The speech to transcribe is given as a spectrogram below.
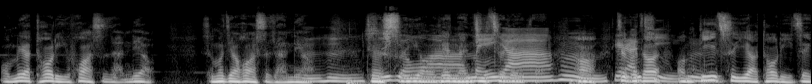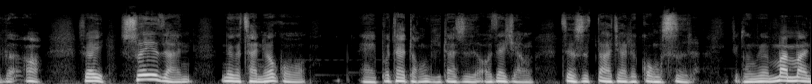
我们要脱离化石燃料。什么叫化石燃料？嗯就石油、天然气之类的啊。这个都我们第一次要脱离这个啊。所以虽然那个产油国。哎，不太同意，但是我在想，这是大家的共识了，就可能慢慢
